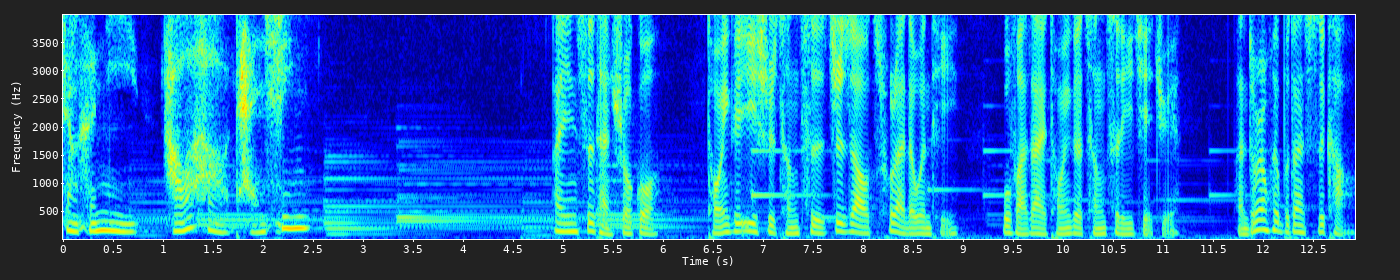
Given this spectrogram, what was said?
想和你好好谈心。爱因斯坦说过：“同一个意识层次制造出来的问题，无法在同一个层次里解决。”很多人会不断思考、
